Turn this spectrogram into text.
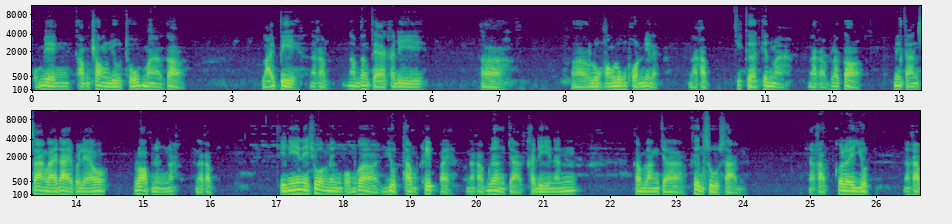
ผมเองทำช่อง YouTube มาก็หลายปีนะครับนับตั้งแต่คดีอ่อเอ่อลุงของลุงพลนี่แหละนะครับ ที่เกิดขึ้นมานะครับ แล้วก็มีการสร้างรายได้ไปแล้วรอบหนึ่งเนะนะครับ ทีนี้ในช่วงหนึ่งผมก็หยุดทำคลิปไปนะครับ เนื่องจากคดีนั้นกำลังจะขึ้นสู่ศาลนะครับ ก็เลยหยุดนะครับ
